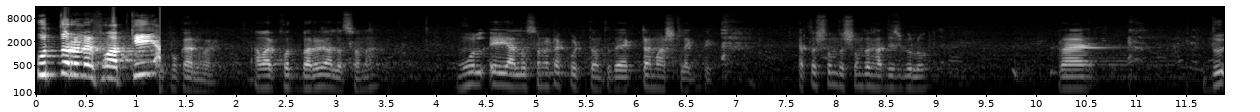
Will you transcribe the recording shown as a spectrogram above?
উত্তরণের পথ কি? উপকার হয়। আমার খোদবারের আলোচনা। মূল এই আলোচনাটা করতে অন্তত একটা মাস লাগবে। এত সুন্দর সুন্দর হাদিসগুলো। প্রায় দুই,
